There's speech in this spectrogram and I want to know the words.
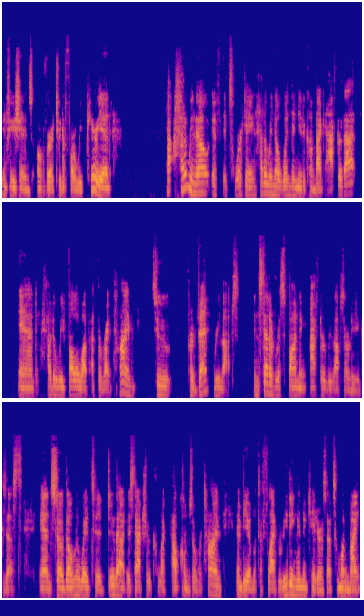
infusions over a two to four week period how, how do we know if it's working? How do we know when they need to come back after that? And how do we follow up at the right time to prevent relapse instead of responding after relapse already exists? And so the only way to do that is to actually collect outcomes over time and be able to flag leading indicators that someone might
